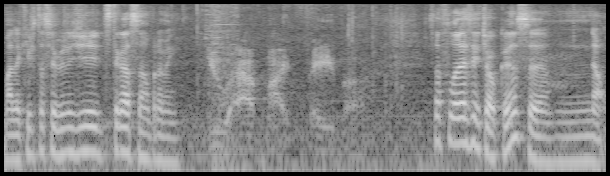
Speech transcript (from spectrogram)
Malekith tá servindo de distração pra mim. Essa floresta a gente alcança? Não.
